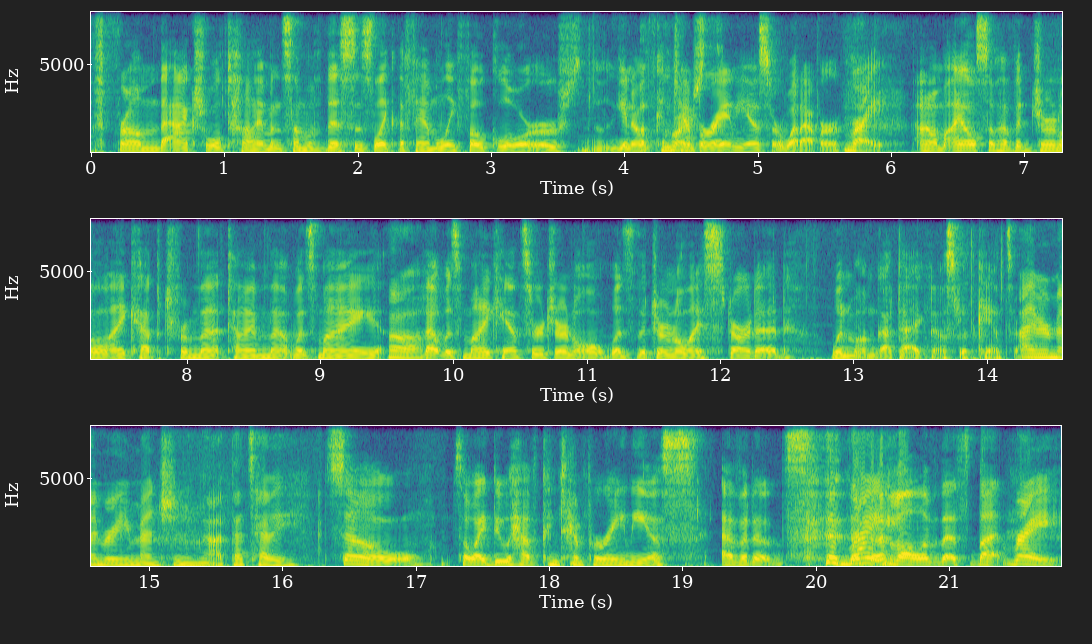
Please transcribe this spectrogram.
from the actual time, and some of this is like the family folklore, or you know, course. contemporaneous or whatever. Right. Um, I also have a journal I kept from that time. That was my Oh. that was my cancer journal. Was the journal I started when mom got diagnosed with cancer. I remember you mentioning that. That's heavy. So, so I do have contemporaneous evidence Right. of all of this, but Right.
